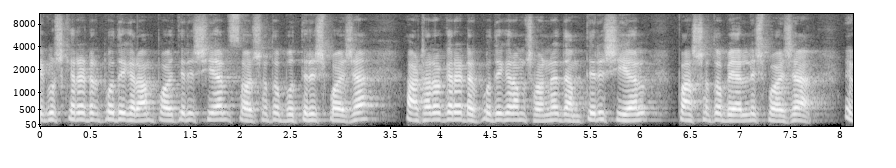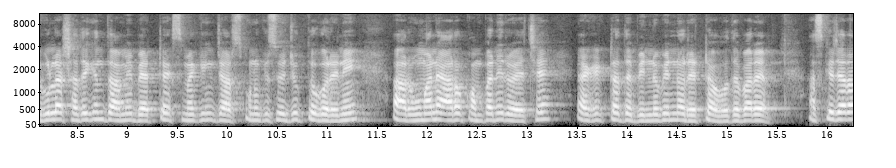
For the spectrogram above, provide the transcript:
একুশ ক্যারেটের প্রতি গ্রাম পঁয়ত্রিশ রিয়াল ছয়শত বত্রিশ পয়সা, আঠারো ক্যারেটের প্রতি গ্রাম স্বর্ণের দাম তিরিশ রিয়াল পাঁচশত বিয়াল্লিশ পয়সা। এগুলোর সাথে কিন্তু আমি ব্যাট ট্যাক্স মেকিং চার্জ কোনো কিছুই যুক্ত করিনি। আর উমানে আরও কোম্পানি রয়েছে, এক একটাতে ভিন্ন ভিন্ন রেটটা হতে পারে। আজকে যারা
